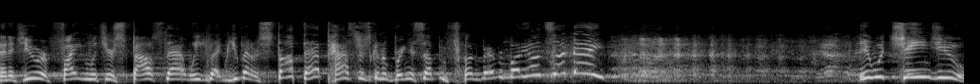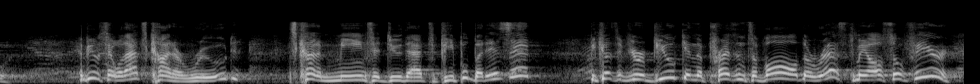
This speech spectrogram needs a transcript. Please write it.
And if you were fighting with your spouse that week, like, you better stop that. Pastor's going to bring us up in front of everybody on Sunday. It would change you. And people say, well, that's kind of rude. It's kind of mean to do that to people, but is it? Because if you rebuke in the presence of all, the rest may also fear.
